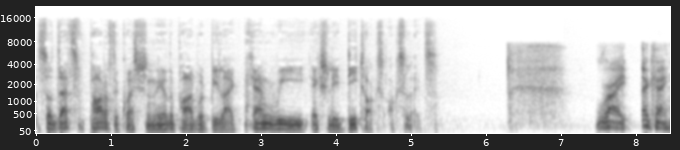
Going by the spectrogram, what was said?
so that's part of the question. The other part would be like, can we actually detox oxalates? Right. Okay.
